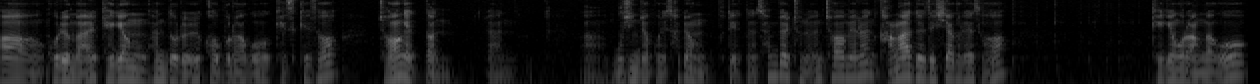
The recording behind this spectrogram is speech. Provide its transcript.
아, 고려 말 개경 환도를 거부를 하고 계속해서 저항했던 이러한 아, 무신 정권의 사병 부대였던 삼별초는 처음에는 강화도에서 시작을 해서 개경으로 안 가고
